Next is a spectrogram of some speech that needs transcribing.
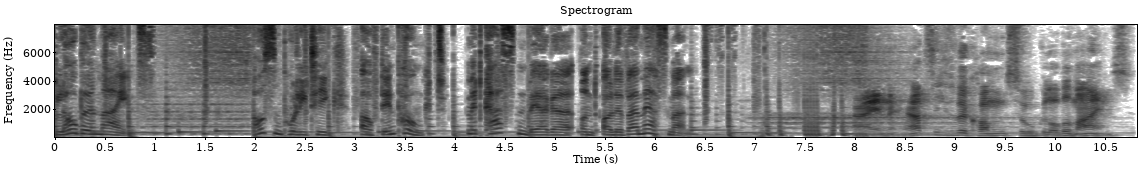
Global Minds. Außenpolitik auf den Punkt. Mit Carsten Berger und Oliver Mersmann. Ein herzliches Willkommen zu Global Minds.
